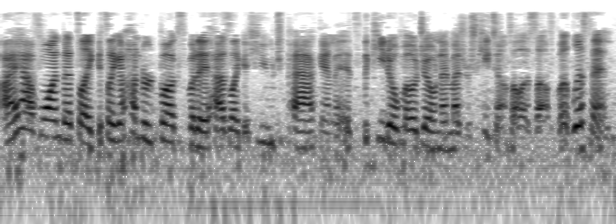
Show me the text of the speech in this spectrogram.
I have one that's like, it's like a hundred bucks, but it has like a huge pack and it's the Keto Mojo and it measures ketones, all that stuff. But listen,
